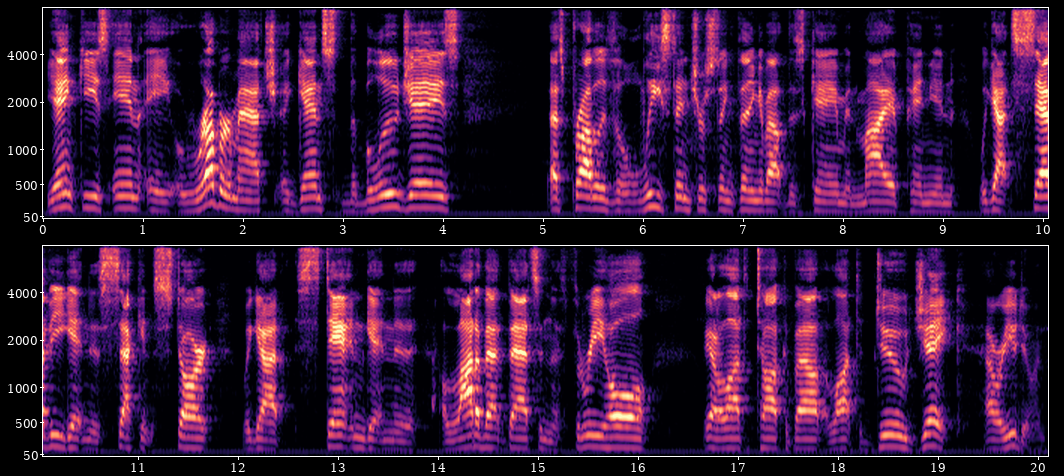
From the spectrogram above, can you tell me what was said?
Yankees in a rubber match against the Blue Jays. That's probably the least interesting thing about this game, in my opinion. We got Sevy getting his second start. We got Stanton getting a, a lot of at bats in the three hole. We got a lot to talk about, a lot to do. Jake, how are you doing?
